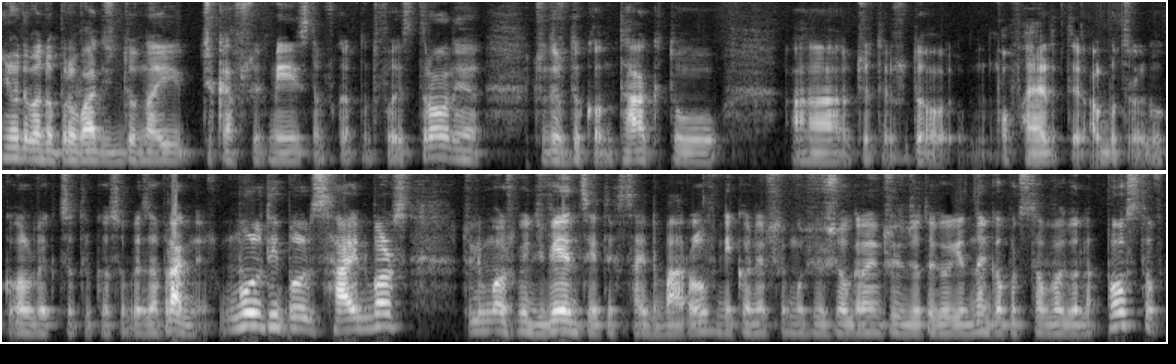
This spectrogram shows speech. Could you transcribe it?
i one będą prowadzić do najciekawszych miejsc, na przykład na Twojej stronie, czy też do kontaktu, a, czy też do oferty, albo czegokolwiek, co tylko sobie zapragniesz. Multiple sidebars, czyli możesz mieć więcej tych sidebarów, niekoniecznie musisz się ograniczyć do tego jednego podstawowego dla postów,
